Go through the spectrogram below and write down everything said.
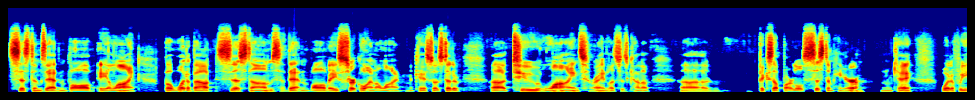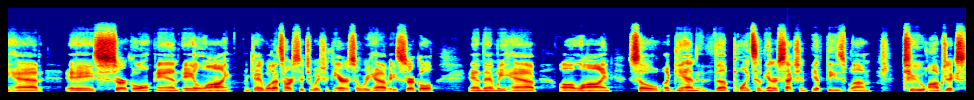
systems that involve a line. But what about systems that involve a circle and a line? Okay, so instead of uh, two lines, right, let's just kind of uh, fix up our little system here. Okay, what if we had a circle and a line? Okay, well, that's our situation here. So we have a circle and then we have a line. So again, the points of intersection, if these um, two objects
